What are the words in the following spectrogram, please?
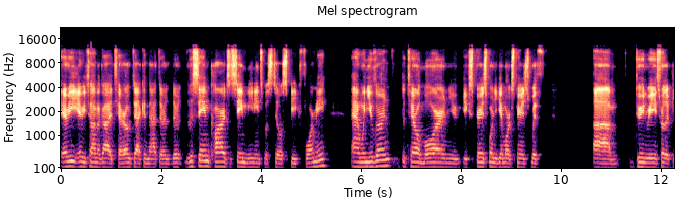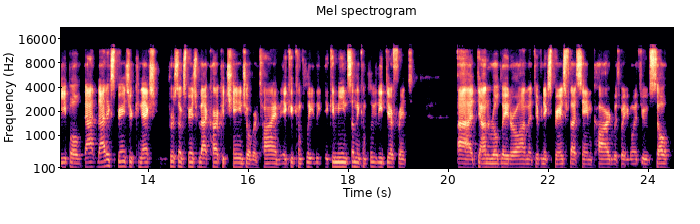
every every time I got a tarot deck and that they're they're the same cards, the same meanings will still speak for me. And when you learn the tarot more and you experience more and you get more experience with um, doing readings for other people, that that experience, your connection, personal experience with that card could change over time. It could completely, it can mean something completely different uh, down the road later on, a different experience for that same card with what you're going through. So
